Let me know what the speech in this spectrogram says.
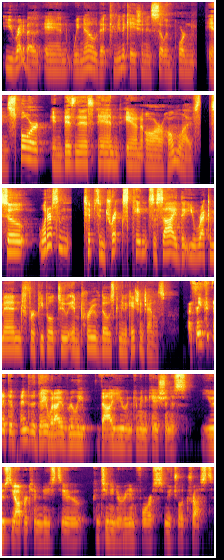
you write about, and we know that communication is so important in sport, in business, and in our home lives. So, what are some tips and tricks, cadence aside, that you recommend for people to improve those communication channels? I think at the end of the day, what I really value in communication is use the opportunities to continue to reinforce mutual trust,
